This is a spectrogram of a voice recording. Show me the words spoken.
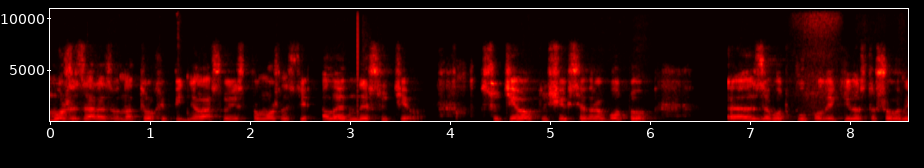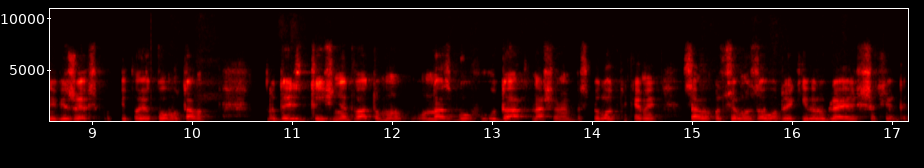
Може, зараз вона трохи підняла свої спроможності, але не суттєво. Суттєво включився в роботу е, завод Купол, який розташований в Іжевську, і по якому там ну, десь тижня-два тому у нас був удар нашими безпілотниками саме по цьому заводу, який виробляє шахеди.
